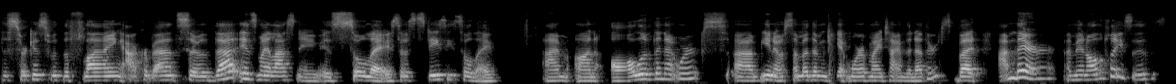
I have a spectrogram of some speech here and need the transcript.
the circus with the flying acrobats. So that is my last name is Soleil. So Stacey Soleil. I'm on all of the networks. Um, you know, some of them get more of my time than others, but I'm there. I'm in all the places.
